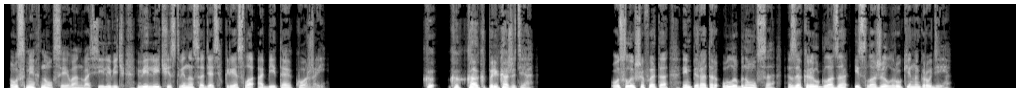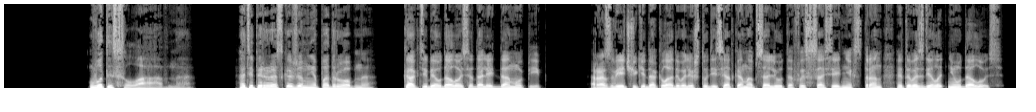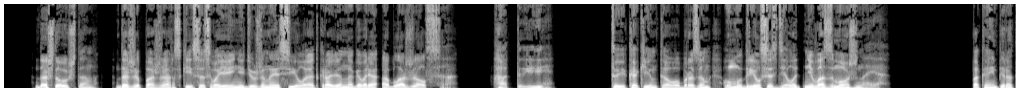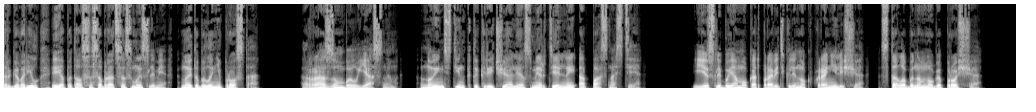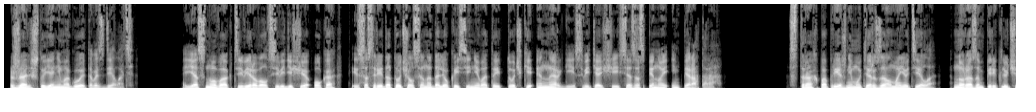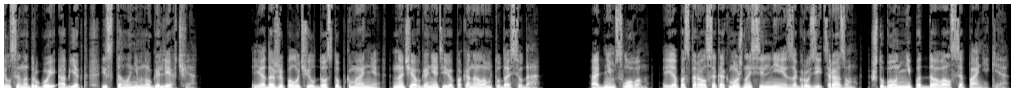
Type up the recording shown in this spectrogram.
усмехнулся Иван Васильевич, величественно садясь в кресло, обитое кожей. К «Как прикажете?» Услышав это, император улыбнулся, закрыл глаза и сложил руки на груди. «Вот и славно. А теперь расскажи мне подробно, как тебе удалось одолеть даму Пик. Разведчики докладывали, что десяткам абсолютов из соседних стран этого сделать не удалось. Да что уж там, даже Пожарский со своей недюжинной силой, откровенно говоря, облажался. А ты ты каким-то образом умудрился сделать невозможное. Пока император говорил, я пытался собраться с мыслями, но это было непросто. Разум был ясным, но инстинкты кричали о смертельной опасности. Если бы я мог отправить клинок в хранилище, стало бы намного проще. Жаль, что я не могу этого сделать. Я снова активировал всевидящее око и сосредоточился на далекой синеватой точке энергии, светящейся за спиной императора. Страх по-прежнему терзал мое тело, но разом переключился на другой объект и стало немного легче. Я даже получил доступ к манне, начав гонять ее по каналам туда-сюда. Одним словом, я постарался как можно сильнее загрузить разум, чтобы он не поддавался панике.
